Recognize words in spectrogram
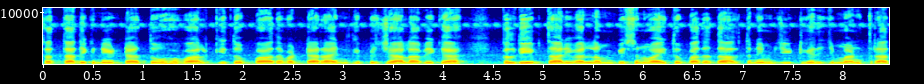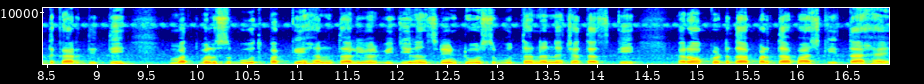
ਸੱਤਾ ਦੀ ਕੈਨੇਡਾ ਤੋਂ ਹਵਾਲਗੀ ਤੋਂ ਬਾਅਦ ਵੱਡਾ ਰਾਜਨੀਤਿਕ ਭੁਚਾਲ ਲਾਵੇਗਾ। ਕੁਲਦੀਪ ਧਾਲੀਵਾਲ ਲੰਬੀ ਸੁਣਵਾਈ ਤੋਂ ਬਾਅਦ ਅਦਾਲਤ ਨੇ ਮਜੀਠੀਆ ਦੀ ਜ਼ਮਾਨਤ ਰੱਦ ਕਰ ਦਿੱਤੀ। ਮਤਬਲ ਸਬੂਤ ਪੱਕੇ ਹਨ। ਧਾਲੀਵਾਲ ਵਿਜੀਲੈਂਸ ਨੇ ਠੋਸ ਸਬੂਤਾਂ ਨਾਲ ਨਸ਼ਾ ਤਸਕੀ ਰੌਕਟ ਦਾ ਪਰਦਾਫਾਸ਼ ਕੀਤਾ ਹੈ।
